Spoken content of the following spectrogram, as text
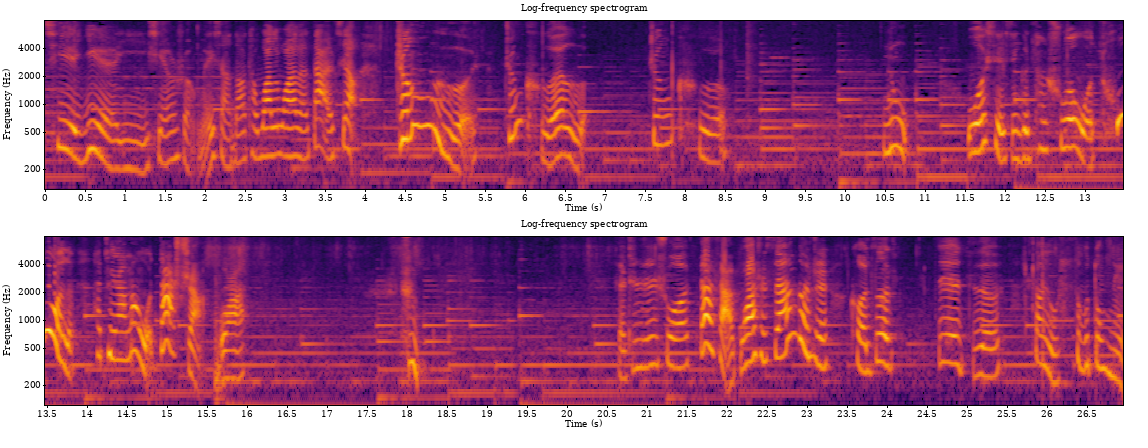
切叶蚁先生，没想到他哇啦哇啦大笑，真恶，真可恶，真可怒！我写信跟他说我错了，他居然骂我大傻瓜！哼！小珍珍说：“大傻瓜是三个字，可这叶子上有四个洞呢。”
